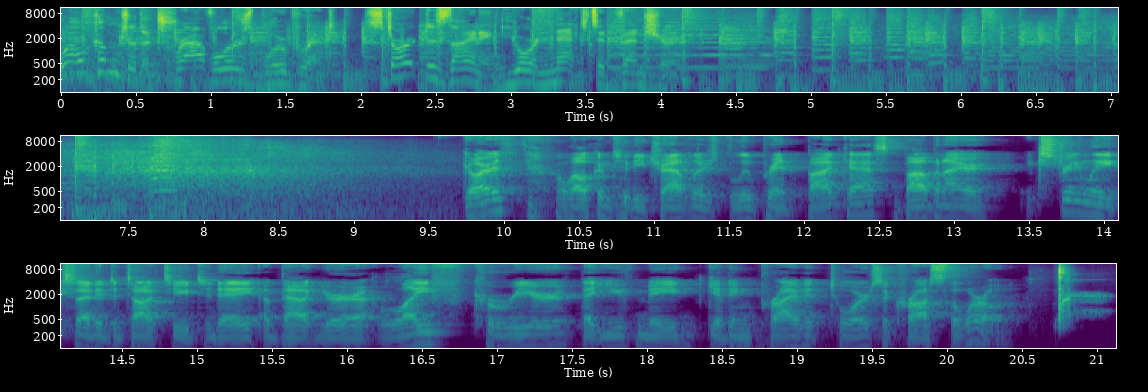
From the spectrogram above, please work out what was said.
Welcome to the Traveler's Blueprint. Start designing your next adventure. Garth, welcome to the Traveler's Blueprint podcast. Bob and I are extremely excited to talk to you today about your life career that you've made giving private tours across the world.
